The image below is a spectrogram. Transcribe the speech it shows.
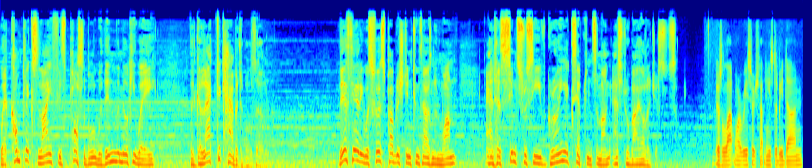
where complex life is possible within the Milky Way, the galactic habitable zone. Their theory was first published in 2001 and has since received growing acceptance among astrobiologists. There's a lot more research that needs to be done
